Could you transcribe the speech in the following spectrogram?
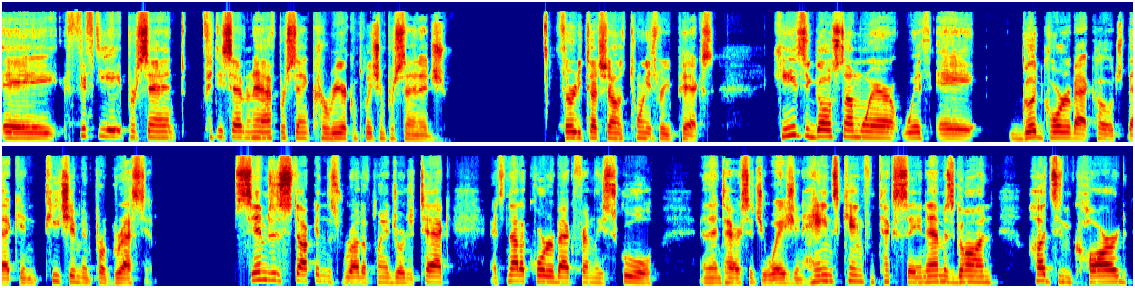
a 58%, 57.5% career completion percentage, 30 touchdowns, 23 picks. He needs to go somewhere with a good quarterback coach that can teach him and progress him. Sims is stuck in this rut of playing Georgia Tech. It's not a quarterback friendly school and the entire situation. Haynes King from Texas A&M is gone. Hudson Card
